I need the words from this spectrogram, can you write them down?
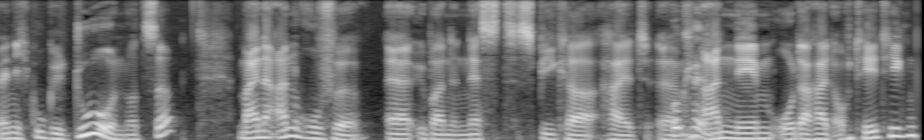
wenn ich Google Duo nutze, meine Anrufe äh, über einen Nest-Speaker halt ähm, okay. annehmen oder halt auch tätigen.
